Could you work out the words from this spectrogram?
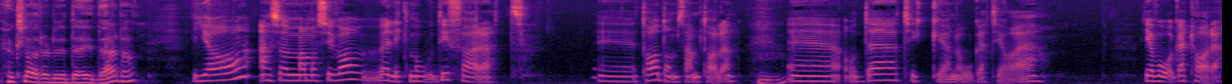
Hur klarar du dig där då? Ja, alltså man måste ju vara väldigt modig för att eh, ta de samtalen. Eh, och där tycker jag nog att jag är. Jag vågar ta det,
